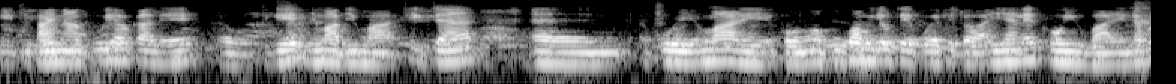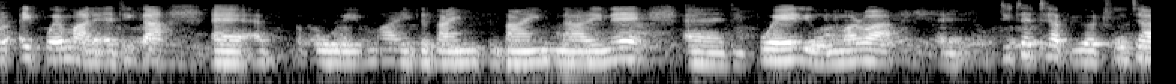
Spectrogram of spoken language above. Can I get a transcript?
ဒီ designer ကိုယောက်ကလည်းဟိုတကယ်မြန်မာပြည်မှာထိတ်တန်းအဲအကိုရီအမတွေအကုန်လုံးပူပေါင်းပြီးလုပ်တဲ့ပွဲဖြစ်တော့အရင်လဲခုံယူပါတယ်နောက်ပြီးတော့အဲ့ပွဲမှာလည်းအဓိကအဲအကိုရီအမတွေ design design နာတွေနဲ့အဲဒီပွဲတွေကိုညီမတို့ကအဲဒီတက်ထပ်ပြီးတော့ထူးခြား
